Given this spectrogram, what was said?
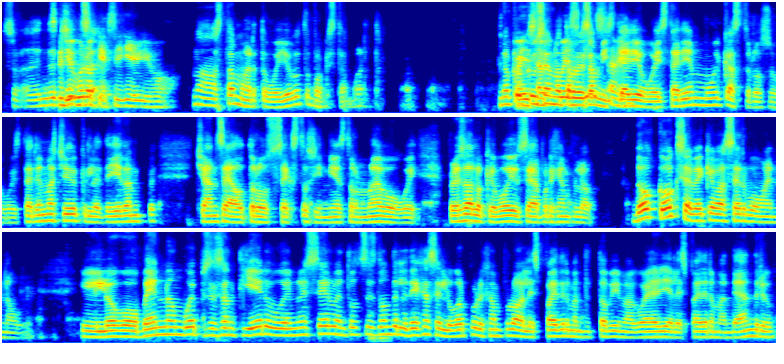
Estoy seguro que sigue vivo. No, está muerto, güey. Yo voto porque está muerto. No creo que usen otra vez a Misterio, güey. Estaría muy castroso, güey. Estaría más chido que le dieran chance a otro sexto siniestro nuevo, güey. Pero eso es a lo que voy. O sea, por ejemplo, Doc Ock se ve que va a ser bueno, güey. Y luego Venom, güey, pues es antihéroe, güey, no es héroe. Entonces, ¿dónde le dejas el lugar, por ejemplo, al Spider-Man de Tobey Maguire y al Spider-Man de Andrew?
